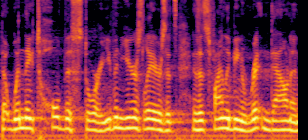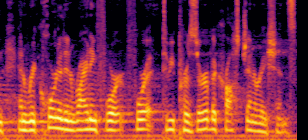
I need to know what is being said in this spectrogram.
that when they told this story, even years later, as it's, as it's finally being written down and, and recorded in writing for, for it to be preserved across generations,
